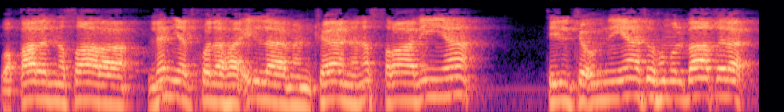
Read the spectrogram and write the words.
وقال النصارى لن يدخلها إلا من كان نصرانيا. تلك أمنياتهم الباطلة.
